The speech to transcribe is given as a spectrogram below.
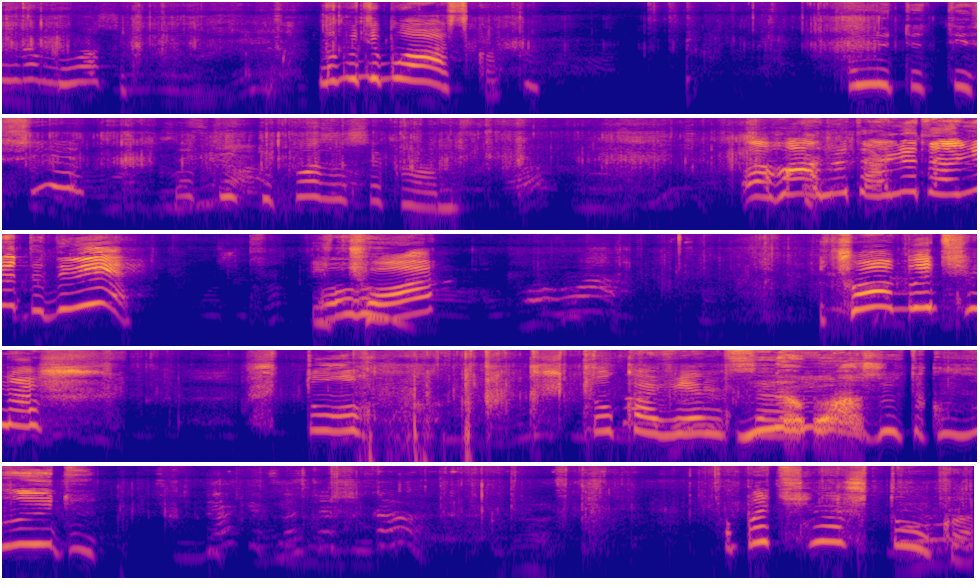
на паузу. Ну, будь ласка. Ну ти ти всі це тільки поза секами. Ага, ну та, ну та, ну та, диви. І чо? І чо обична ш... шту... штука він це... Не можна так вийти. Обична штука.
